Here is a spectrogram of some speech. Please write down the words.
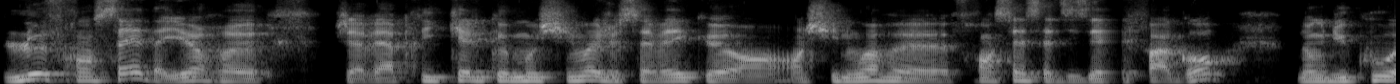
le français. D'ailleurs, euh, j'avais appris quelques mots chinois. Je savais qu'en en chinois français, ça disait fago. Donc, du coup,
